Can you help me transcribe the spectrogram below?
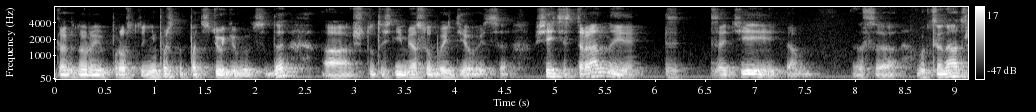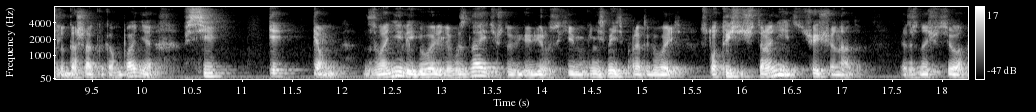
которые просто не просто подстегиваются, да, а что-то с ними особое делается. Все эти странные затеи там, с вакцинацией, Дошака компания, все звонили и говорили, вы знаете, что вирус химии, не смейте про это говорить, 100 тысяч страниц, что еще надо? Это же, значит, все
